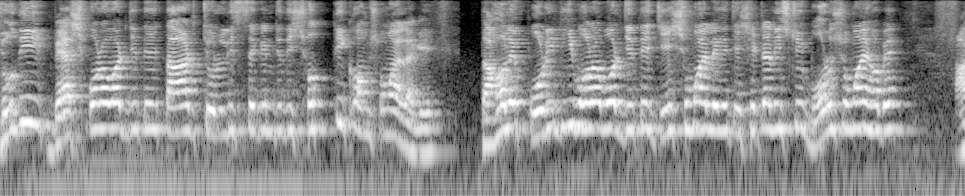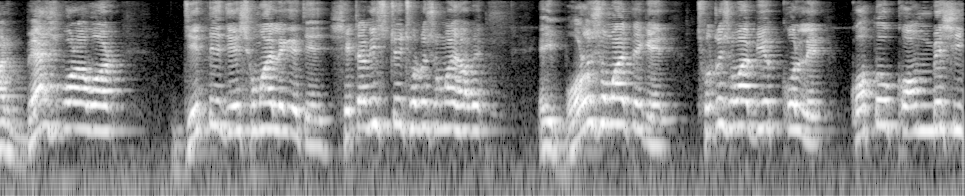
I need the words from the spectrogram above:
যদি ব্যাস বরাবর যেতে তার চল্লিশ সেকেন্ড যদি সত্যি কম সময় লাগে তাহলে পরিধি বরাবর যেতে যে সময় লেগেছে সেটা নিশ্চয়ই বড় সময় হবে। আর ব্যাস বরাবর যেতে যে সময় লেগেছে সেটা নিশ্চয়ই ছোট সময় হবে। এই বড় সময় থেকে ছোট সময় বিয়োগ করলে কত কম বেশি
